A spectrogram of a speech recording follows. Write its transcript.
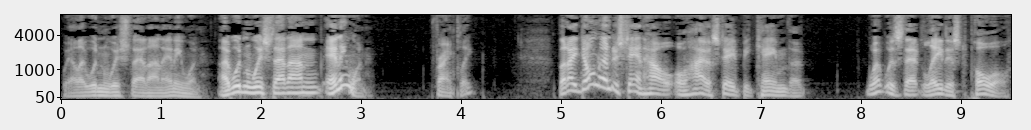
Well, I wouldn't wish that on anyone. I wouldn't wish that on anyone frankly. But I don't understand how Ohio State became the what was that latest poll?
